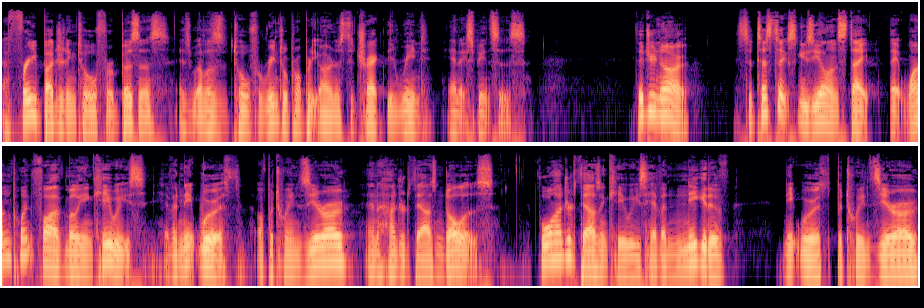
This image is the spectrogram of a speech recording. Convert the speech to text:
a free budgeting tool for a business as well as a tool for rental property owners to track their rent and expenses. Did you know? Statistics New Zealand state that 1.5 million Kiwis have a net worth of between zero and $100,000. 400,000 Kiwis have a negative net worth between zero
